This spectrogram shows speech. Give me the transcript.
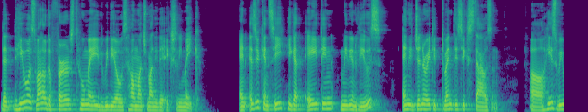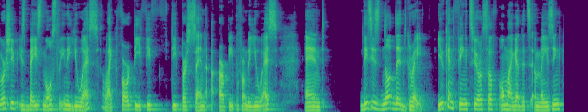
that he was one of the first who made videos how much money they actually make. And as you can see, he got 18 million views and it generated 26,000. Uh, his viewership is based mostly in the US, like 40 50% are people from the US. And this is not that great. You can think to yourself, oh my god, that's amazing.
